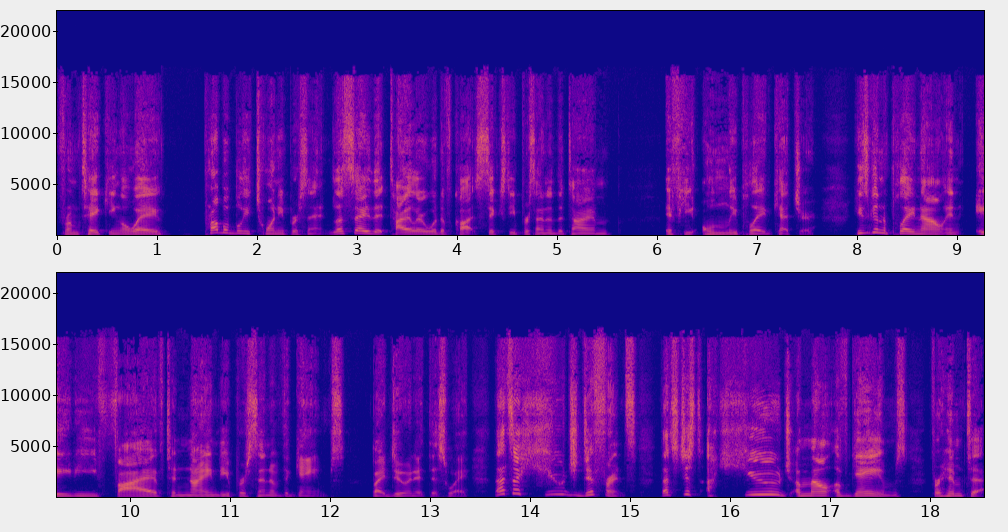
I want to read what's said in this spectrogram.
from taking away probably 20%. Let's say that Tyler would have caught 60% of the time if he only played catcher. He's going to play now in 85 to 90% of the games by doing it this way. That's a huge difference. That's just a huge amount of games for him to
